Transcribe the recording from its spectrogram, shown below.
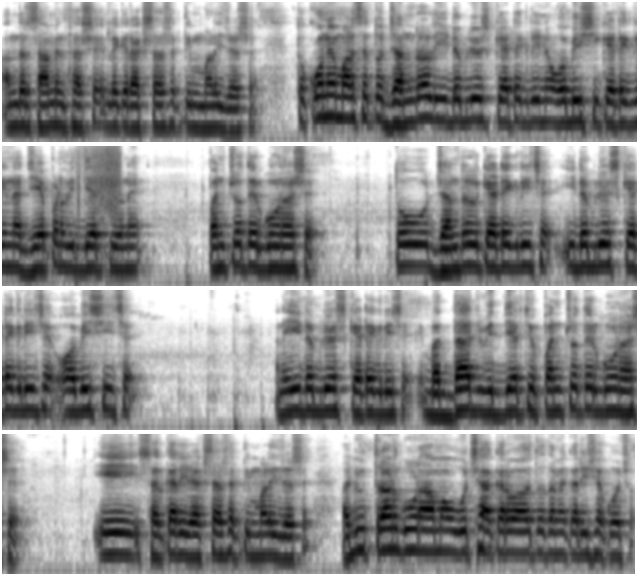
અંદર સામેલ થશે એટલે કે રક્ષા શક્તિ મળી જશે. તો કોને મળશે? તો જનરલ ઈડબ્લ્યુએસ કેટેગરીને, ઓબીસી કેટેગરીના જે પણ વિદ્યાર્થીઓને પંચોતેર ગુણ હશે, તો જનરલ કેટેગરી છે ઈડબ્લ્યુએસ કેટેગરી છે, ઓબીસી છે અને ઈડબ્લ્યુએસ કેટેગરી છે. એ બધા જ વિદ્યાર્થીઓ પંચોતેર ગુણ હશે. એ સરકારી રક્ષા શક્તિ મળી જશે. હજુ ત્રણ ગુણ આમાં ઓછા કરવા હોય તો તમે કરી શકો છો.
